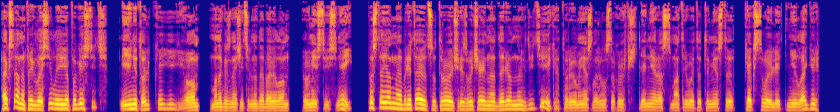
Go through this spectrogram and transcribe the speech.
Оксана пригласила ее погостить. И не только ее, многозначительно добавил он, вместе с ней постоянно обретаются трое чрезвычайно одаренных детей, которые у меня сложилось такое впечатление, рассматривают это место как свой летний лагерь,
